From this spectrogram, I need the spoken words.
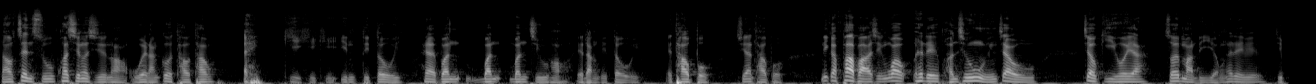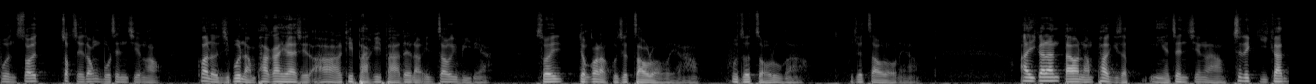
然后战事发生诶时阵吼，有诶人搁偷偷，诶去去去，因伫倒位？遐满满满洲吼，诶人伫倒位？会偷步，是安偷步？你甲拍拍时，我迄个反清复明才有。才有机会啊，所以嘛利用迄个日本，所以作者拢无战争吼。看到日本人拍到遐时，啊去拍去拍，然后伊走去边尔。所以中国人负责走路尔吼，负责走路啦，负责走路尔。啊，伊甲咱台湾人拍二十年诶战争啊，即个期间，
